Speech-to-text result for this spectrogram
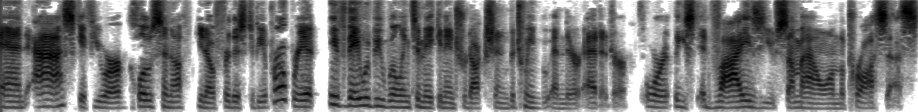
and ask if you are close enough, you know, for this to be appropriate, if they would be willing to make an introduction between you and their editor, or at least advise you somehow on the process.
